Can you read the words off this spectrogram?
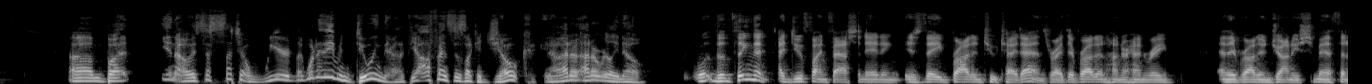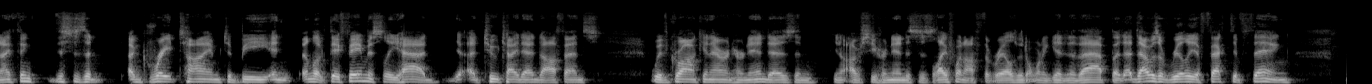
Um, but you know, it's just such a weird. Like, what are they even doing there? Like, the offense is like a joke. You know, I don't. I don't really know. Well, the thing that I do find fascinating is they brought in two tight ends, right? They brought in Hunter Henry, and they brought in Jonnu Smith, and I think this is a a great time to be. And, and look, they famously had a two tight end offense with Gronk and Aaron Hernandez, and you know, obviously Hernandez's life went off the rails. We don't want to get into that, but that was a really effective thing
